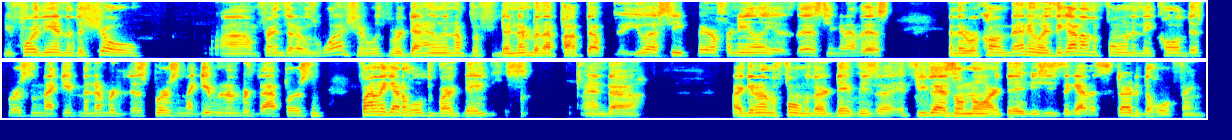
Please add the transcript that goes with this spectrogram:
Before the end of the show, um, friends that I was watching with were dialing up the, the number that popped up. The UFC paraphernalia is this, you can have this. And they were calling, anyways, they got on the phone and they called this person. I gave them the number to this person. I gave them the number to that person. Finally got a hold of Art Davies. And uh, I get on the phone with Art Davies. Uh, if you guys don't know Art Davies, he's the guy that started the whole thing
